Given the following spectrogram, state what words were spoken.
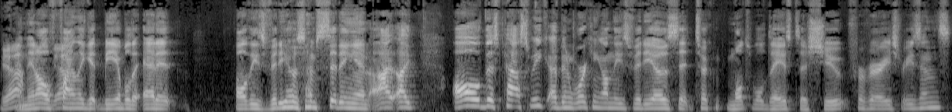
Yeah. And then I'll yeah. finally get be able to edit all these videos I'm sitting in. I, I all this past week I've been working on these videos that took multiple days to shoot for various reasons.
